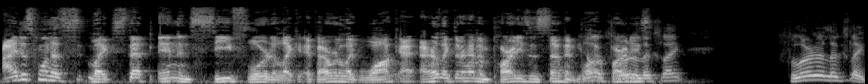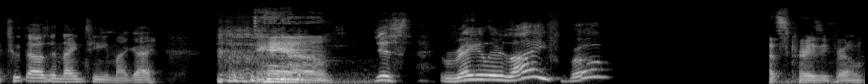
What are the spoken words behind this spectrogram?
I just want to like step in and see Florida. Like, if I were to like walk, I, I heard like they're having parties and stuff and You block parties. looks like? Florida looks like 2019, my guy. Damn, Just regular life, bro. that's crazy, bro.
